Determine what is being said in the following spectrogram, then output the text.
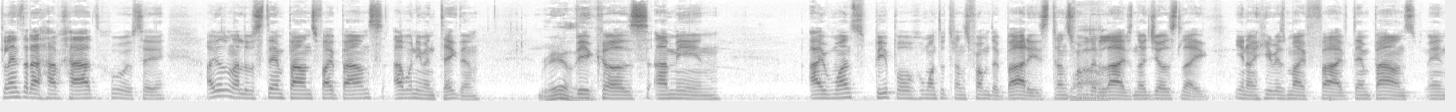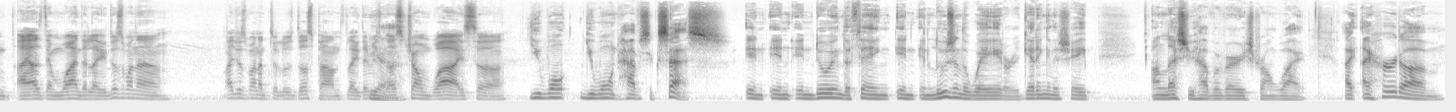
clients that I have had who will say, I just want to lose 10 pounds, 5 pounds, I won't even take them. Really? Because, I mean, I want people who want to transform their bodies, transform their lives, not just like, you know, here is my 5, 10 pounds. And I ask them why, and they're like, I just want to. I just wanted to lose those pounds. Like there is Yeah. no strong why, so you won't you won't have success in in in doing the thing in in losing the weight or getting in the shape unless you have a very strong why. I I heard um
